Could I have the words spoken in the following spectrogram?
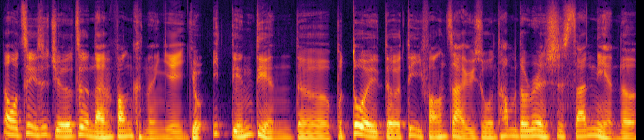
那我自己是觉得这个男方可能也有一点点的不对的地方，在于说他们都认识三年了。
